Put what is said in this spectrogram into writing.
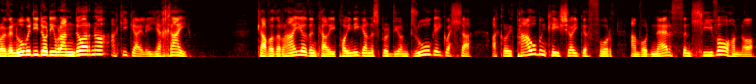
Roedden nhw wedi dod i wrando arno ac i gael ei iachau. Cafodd y rhai oedd yn cael eu poeni gan ysbrydion drwg ei gwella ac roedd pawb yn ceisio ei gyffwrdd am fod nerth yn llifo ohono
